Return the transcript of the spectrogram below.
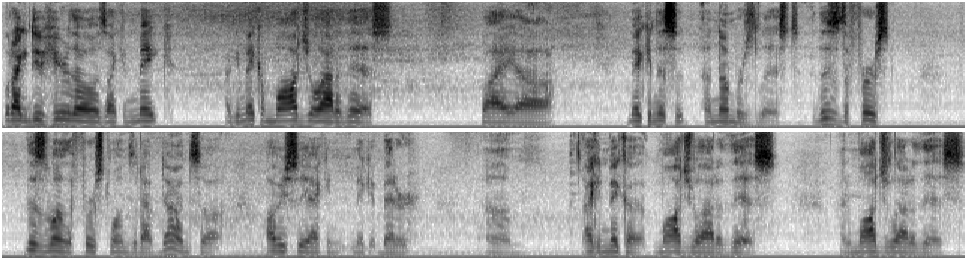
What I can do here though is I can make I can make a module out of this by uh, making this a, a, numbers list. This is the first this is one of the first ones that I've done so obviously I can make it better. Um, I can make a module out of this and a module out of this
